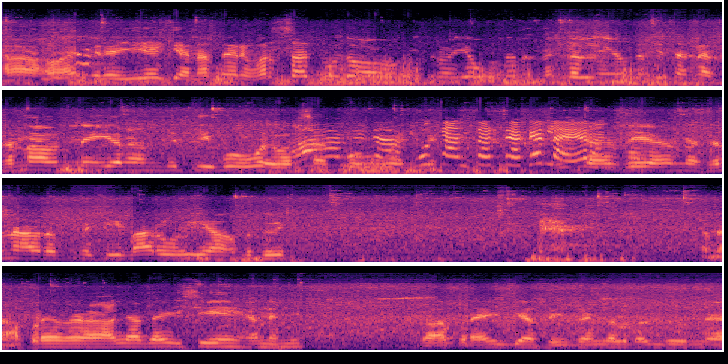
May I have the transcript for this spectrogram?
હા અત્યારે એ ગયા ને અત્યારે તો મિત્રો એવું છે ને જંગલની અંદર બિચારા હેરાન ગતિ બહુ હોય વરસાદ બહુ હોય. છે અને જનાવર પછી બારું બધું. અને આપણે હવે હાલ્યા જઈએ છીએ અને તો આપણે આવી ગયા છીએ જંગલ બંધુ ને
